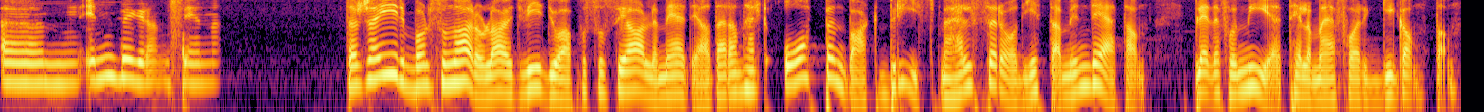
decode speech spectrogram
um, innbyggerne sine. Da Jair Bolsonaro la ut videoer på sosiale medier der han helt åpenbart bryter med helseråd gitt av myndighetene, ble det for mye til og med for gigantene.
